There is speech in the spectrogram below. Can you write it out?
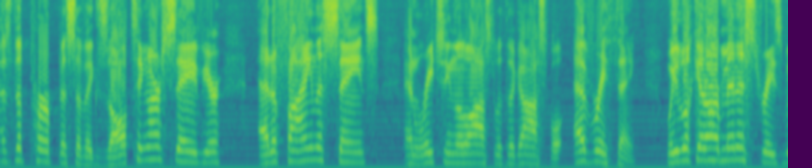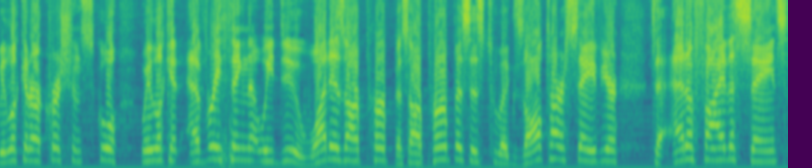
has the purpose of exalting our Savior, edifying the saints, and reaching the lost with the gospel. Everything. We look at our ministries. We look at our Christian school. We look at everything that we do. What is our purpose? Our purpose is to exalt our Savior, to edify the saints,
